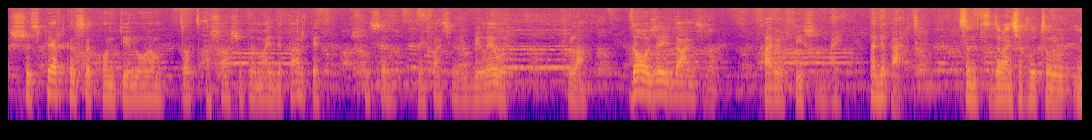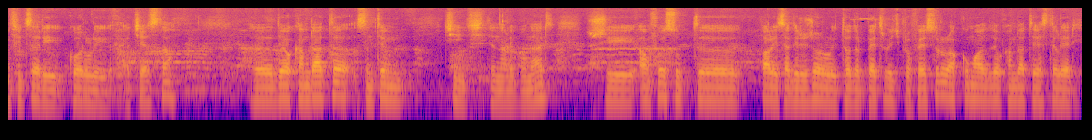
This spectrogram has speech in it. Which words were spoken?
și sper că să continuăm tot așa și pe mai departe și să mai facem jubileuri și la 20 de ani care ar fi și mai pe departe. Sunt de la începutul înființării corului acesta. Deocamdată suntem cinci tenali bunari și am fost sub uh, palița dirijorului Todor Petrovici, profesorul, acum deocamdată este Leri.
